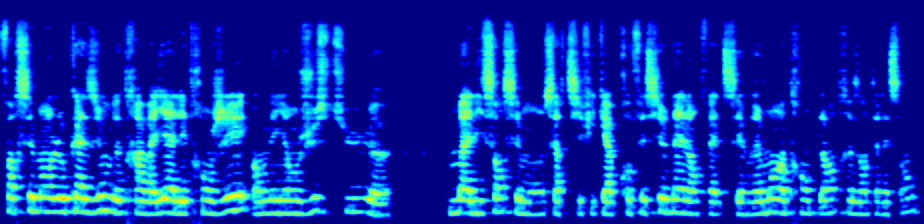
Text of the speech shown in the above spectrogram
forcément l'occasion de travailler à l'étranger en ayant juste eu euh, ma licence et mon certificat professionnel en fait. C'est vraiment un tremplin très intéressant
